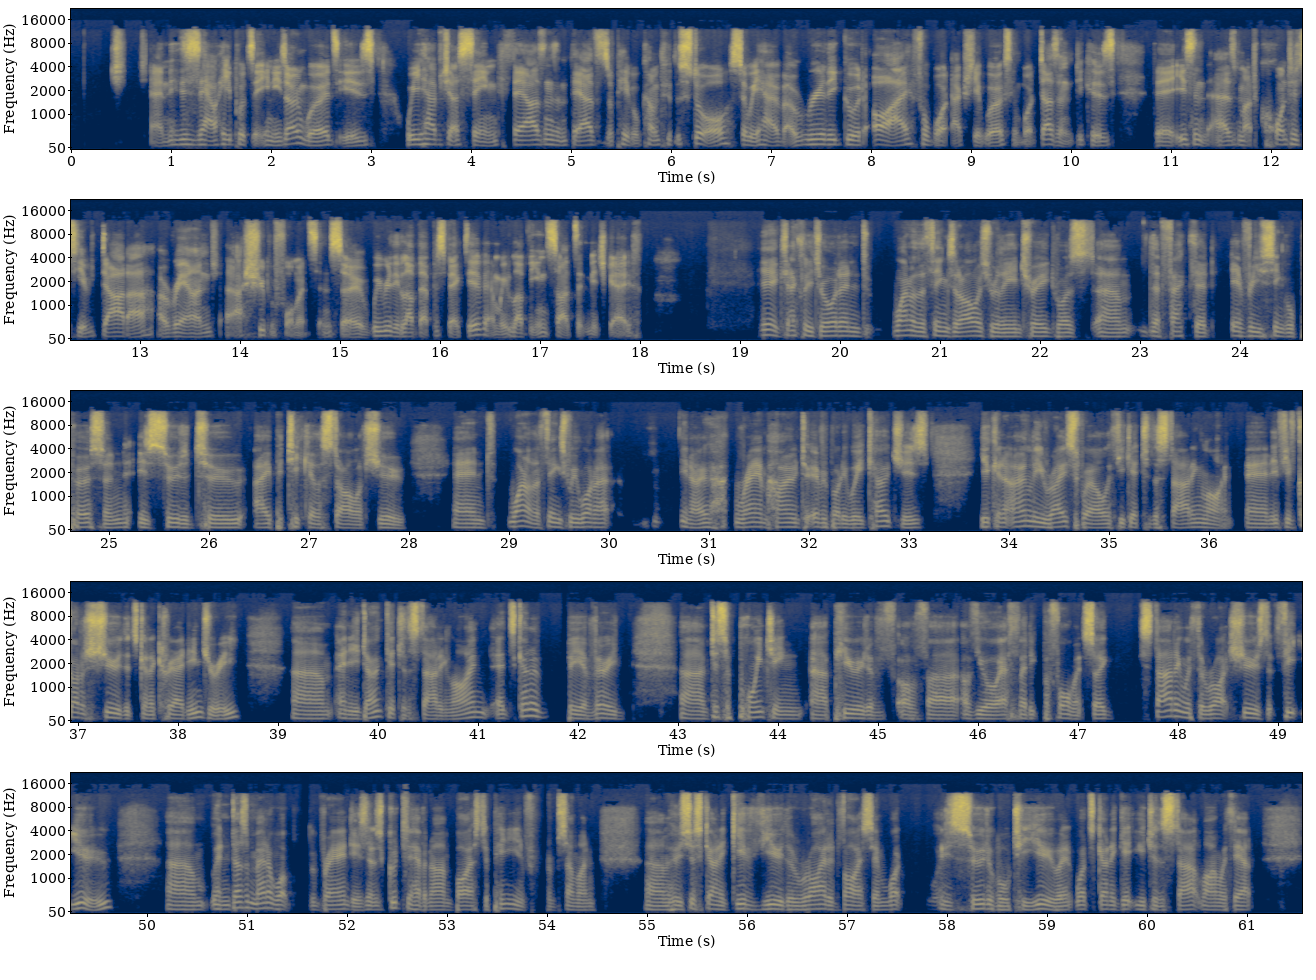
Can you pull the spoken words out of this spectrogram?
and this is how he puts it in his own words is we have just seen thousands and thousands of people come through the store. So we have a really good eye for what actually works and what doesn't because there isn't as much quantity of data around shoe performance. And so we really love that perspective and we love the insights that mitch gave. Yeah, exactly, Jordan. One of the things that I was really intrigued was um, the fact that every single person is suited to a particular style of shoe. And one of the things we want to you know, ram home to everybody we coach is you can only race well if you get to the starting line. And if you've got a shoe that's going to create injury um, and you don't get to the starting line, it's going to be a very uh, disappointing uh, period of of, uh, of your athletic performance. So starting with the right shoes that fit you. Um, it doesn't matter what the brand is, and it's good to have an unbiased opinion from someone um, who's just going to give you the right advice and what is suitable to you and what's going to get you to the start line without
